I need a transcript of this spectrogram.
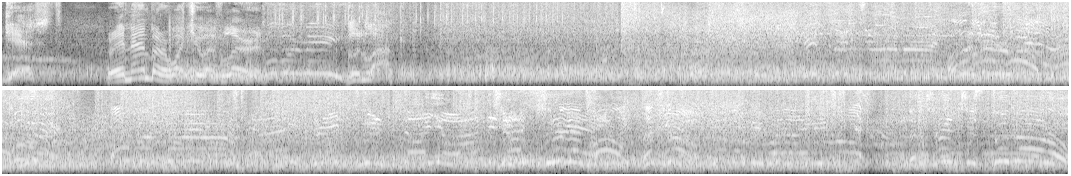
guest. Remember what you have learned. Good luck. Just through the hole. Let's go. The trench is too narrow.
